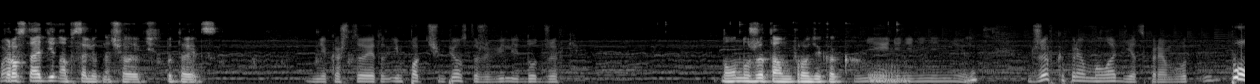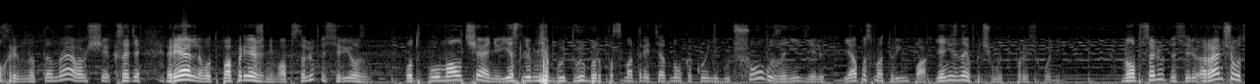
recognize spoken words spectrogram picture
Просто один абсолютно человек пытается. Мне кажется, этот импакт чемпионства же ввели до Джеффки. Но он уже там вроде как... Не-не-не-не-не. Джеффка прям молодец, прям вот похрен на ТНА вообще. Кстати, реально вот по-прежнему, абсолютно серьезно. Вот по умолчанию, если у меня будет выбор посмотреть одно какое-нибудь шоу за неделю, я посмотрю импакт. Я не знаю, почему это происходит. Ну, абсолютно серьезно. Раньше вот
